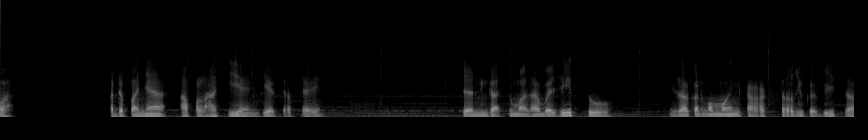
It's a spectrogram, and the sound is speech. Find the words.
Wah, ke depannya apalagi yang dia kerjain dan nggak cuma sampai situ misalkan ngomongin karakter juga bisa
